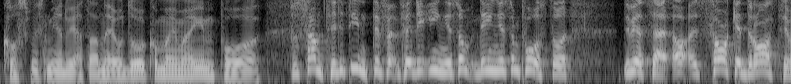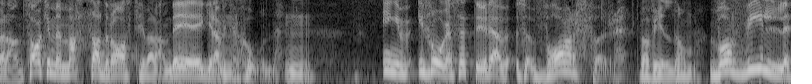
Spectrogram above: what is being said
kosmiskt medvetande och då kommer man in på, För samtidigt inte, för, för det, är ingen som, det är ingen som påstår, du vet så här, saker dras till varandra, saker med massa dras till varandra, det är gravitation. Ingen ifrågasätter ju det. Så varför? vad vill de? Vad vill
